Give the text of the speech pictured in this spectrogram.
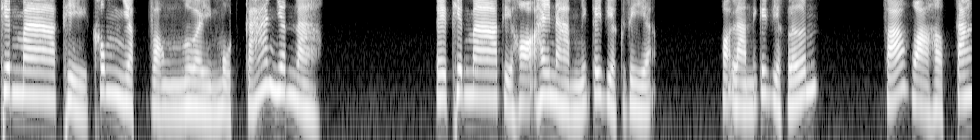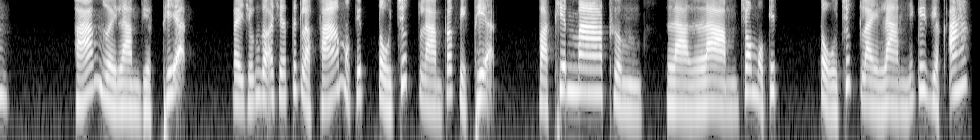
thiên ma thì không nhập vào người một cá nhân nào. Về thiên ma thì họ hay làm những cái việc gì ạ? Họ làm những cái việc lớn, phá hòa hợp tăng, phá người làm việc thiện. Đây chúng rõ chưa? Tức là phá một cái tổ chức làm các việc thiện. Và thiên ma thường là làm cho một cái tổ chức này làm những cái việc ác.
